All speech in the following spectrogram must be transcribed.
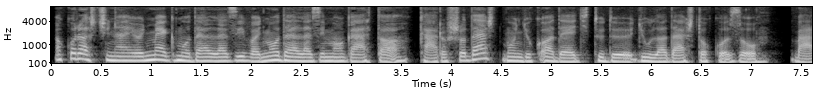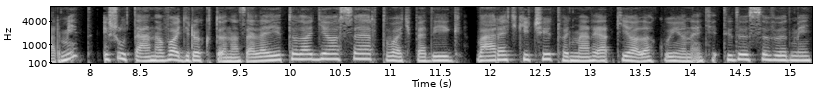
akkor azt csinálja, hogy megmodellezi vagy modellezi magát a károsodást, mondjuk ad egy tüdőgyulladást okozó bármit, és utána vagy rögtön az elejétől adja a szert, vagy pedig vár egy kicsit, hogy már kialakuljon egy tüdőszövődmény,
